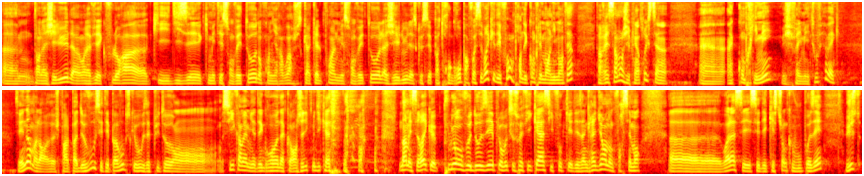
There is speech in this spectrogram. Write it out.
dans la gélule. On l'a vu avec Flora qui disait, qui mettait son veto, donc on ira voir jusqu'à quel point elle met son veto. La gélule, est-ce que c'est pas trop gros? Parfois, c'est vrai que des fois, on prend des compléments alimentaires. Enfin, récemment, j'ai pris un truc, c'était un comprimé, mais j'ai failli m'étouffer avec. C'est énorme. Alors, euh, je parle pas de vous, c'était pas vous, parce que vous, vous êtes plutôt en. Si, quand même, il y a des gros. D'accord. Angélique me dit non, mais c'est vrai que plus on veut doser, plus on veut que ce soit efficace, il faut qu'il y ait des ingrédients. Donc, forcément, euh, voilà, c'est des questions que vous posez. Juste,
